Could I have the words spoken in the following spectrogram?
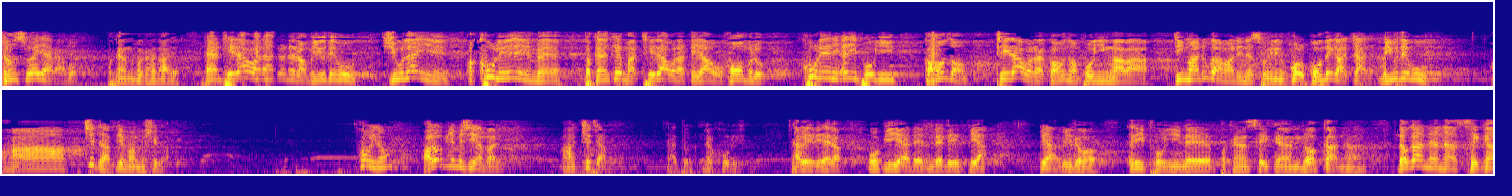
လွန်ဆွဲရတာပေါ့ ပကံပကံသားတယ်အဲထေရဝါဒအတွက်နဲ့တော့မယူသင့်ဘူးယူလိုက်ရင်အခုလေးနေမယ်ပကံခက်မှာထေရဝါဒတရားကိုဟောမလို့ခုလေးနေအဲ့ဒီဘုန်းကြီးခေါင်းဆောင်ထေရဝါဒခေါင်းဆောင်ဘုန်းကြီး၅ပါးဒီမာတုကာမလေးနဲ့ဆိုရင်ဟုတ်ဂုံတိတ်ကကြတယ်မယူသင့်ဘူးဟာချစ်တာပြစ်မှမရှိတာဟုတ်ပြီနော်ဘာလို့ပြစ်မရှိရမှာလဲဟာချစ်ကြဒါတော့နှစ်ခုလေးဒါလေးတွေအဲ့တော့အိုးပြရတဲ့လက်လေးပြ ပြပြီးတော့အဲ့ဒီဘုန်းကြီးလည်းပကံစိတ်ကံလောကနန္ဒလောကနန္ဒစိတ်ကံ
